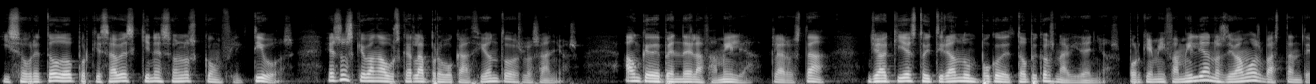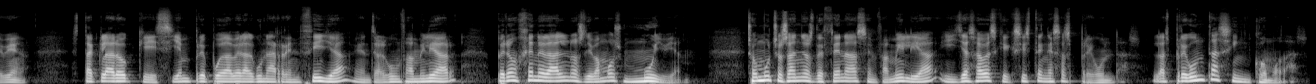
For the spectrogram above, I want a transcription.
y sobre todo porque sabes quiénes son los conflictivos, esos que van a buscar la provocación todos los años aunque depende de la familia, claro está. Yo aquí estoy tirando un poco de tópicos navideños, porque mi familia nos llevamos bastante bien. Está claro que siempre puede haber alguna rencilla entre algún familiar, pero en general nos llevamos muy bien. Son muchos años de cenas en familia y ya sabes que existen esas preguntas, las preguntas incómodas,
